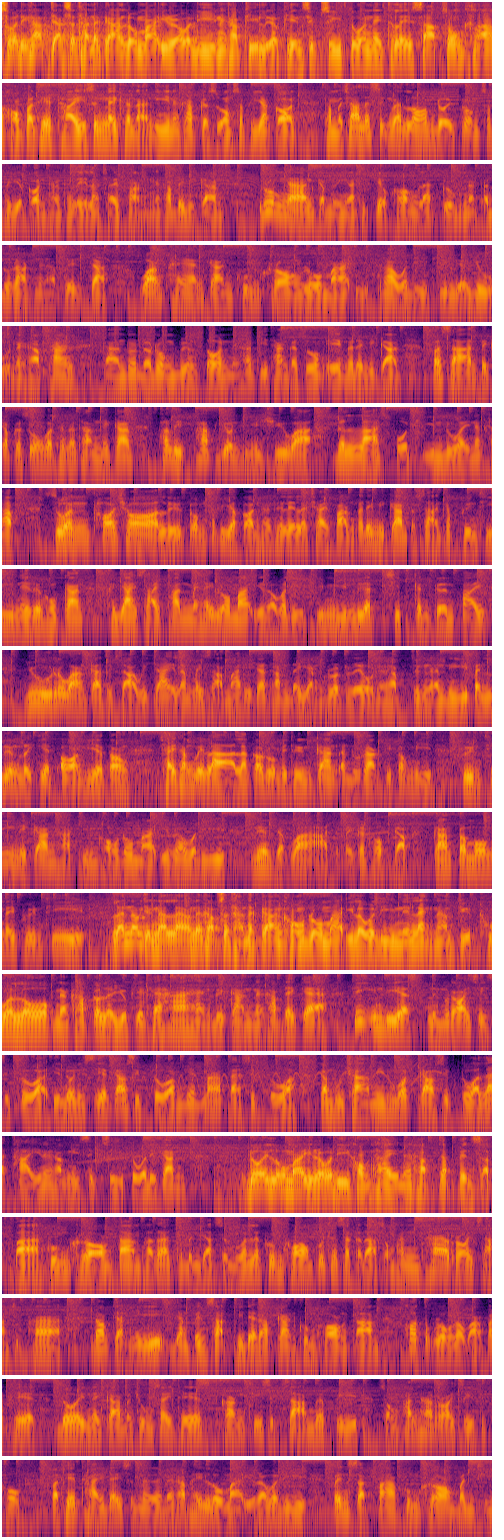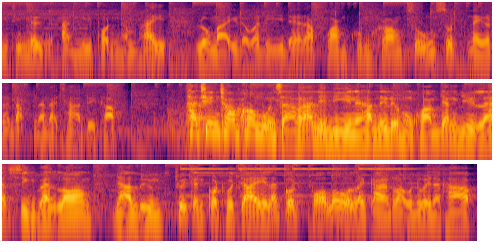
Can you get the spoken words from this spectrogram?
สวัสดีครับ จากสถานการณ์โลมาอิราวดีนะครับที่เหลือเพียง 14 ตัวในทะเลสาบสงขลาของประเทศไทย ซึ่งในขณะนี้นะครับกระทรวงทรัพยากร ธรรมชาติและสิ่งแวดล้อมโดยกรมทรัพยากรทางทะเลและชายฝั่งนะครับได้มีการร่วมงานกับหน่วยงานที่เกี่ยวข้องและกลุ่มนักอนุรักษ์นะครับ เพื่อที่จะ วางแผนการคุ้มครองโลมาอิราวดีที่เหลืออยู่นะครับ ทั้งการรณรงค์เบื้องต้นนะครับ ที่ทางกระทรวงเองก็ได้มีการประสานไปกับกระทรวงวัฒนธรรมในการผลิตภาพยนตร์ที่มีชื่อว่า The Last 14 ด้วยนะครับ ส่วนทอชอหรือกรมทรัพยากรทางทะเลและชายฝั่งก็ได้มีการประสานกับพื้นที่ในเรื่องของการขยายสายพันธุ์ไม่ให้โลมาอิราวดีที่มีเลือดชิดกันเกินไป อยู่ระหว่างการศึกษาวิจัย และไม่สามารถที่จะทำได้อย่างรวดเร็วนะครับ ซึ่งอันนี้เป็นเรื่องละเอียดอ่อนที่จะต้องใช้ทั้ั้งเวลาแล้วก็รวมไปถึงการอนุรักษ์ที่ต้องมีพื้นที่ในการหากินของโลมาอิราวดี เนื่องจากว่าอาจจะไปกระทบกับการประมงในพื้นที่ และนอกจากนั้นแล้วนะครับสถานการณ์ของโลมาอิราวดีในแหล่งน้ำจืดทั่วโลกนะครับก็เหลืออยู่เพียงแค่ 5 แห่งด้วยกันนะครับได้แก่ที่อินเดีย 140 ตัว อินโดนีเซีย 90 ตัว เมียนมา 80 ตัว กัมพูชามีทั้งหมด 90 ตัว และไทยนะครับ มี 14 ตัวด้วยกัน โดยโลมาอิราวดีของไทยนะครับจัดเป็นสัตว์ป่าคุ้มครองตามพระราชบัญญัติสงวนและคุ้มครองพุทธศักราช 2535 นอกจากนี้ยังเป็นสัตว์ที่ได้รับการคุ้มครองตามข้อตกลงระหว่างประเทศ โดยในการประชุมไซเทส ครั้งที่ 13 เมื่อปี 2546 ประเทศไทยได้เสนอนะครับให้โลมาอิราวดี เป็นสัตว์ป่าคุ้มครองบัญชีที่ 1 อันมีผลทำให้โลมาอิราวดีได้รับความคุ้มครองสูงสุดในระดับนานาชาติด้วยครับ ถ้าชื่นชอบข้อมูลสาระดีๆนะครับในเรื่องของความยั่งยืนและสิ่งแวดล้อม อย่าลืมช่วยกันกดหัวใจและกด follow รายการเราด้วยนะครับ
